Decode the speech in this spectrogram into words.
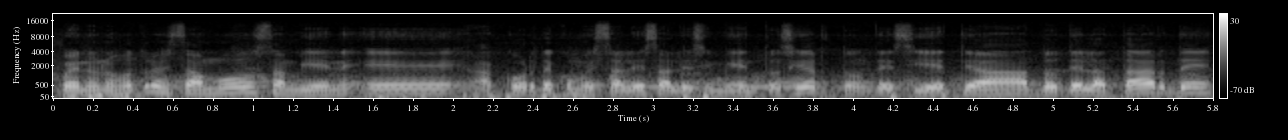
Bueno, nosotros estamos también eh, acorde como está el establecimiento, ¿cierto? De 7 a 2 de la tarde,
